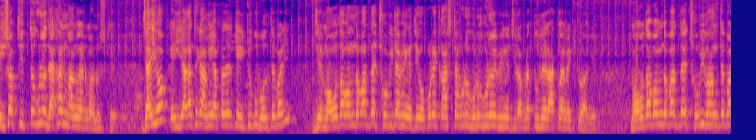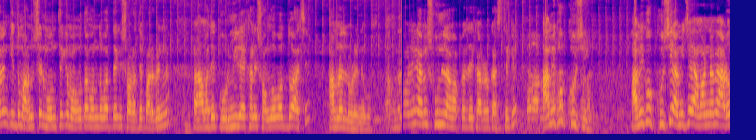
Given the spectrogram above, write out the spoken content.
এই সব চিত্রগুলো দেখান বাংলার মানুষকে। যাই হোক, এই জায়গা থেকে আমি আপনাদেরকে এইটুকু বলতে পারি যে মমতা বন্দ্যোপাধ্যায় ছবিটা ভেঙেছে। ওপরে কাঁচটা পুরো গুঁড়ো গুঁড়ো হয়ে ভেঙেছিল। আমরা তুলে রাখলাম একটু আগে। মমতা বন্দ্যোপাধ্যায় ছবি ভাঙতে পারেন, কিন্তু মানুষের মন থেকে মমতা বন্দ্যোপাধ্যায়কে সরাতে পারবেন না। আর আমাদের কর্মীরা এখানে সংঘবদ্ধ আছে, আমরা লড়ে নেব। আমি শুনলাম আপনাদের কারোর কাছ থেকে। আমি খুব খুশি। আমি খুব খুশি আমি চাই আমার নামে আরও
